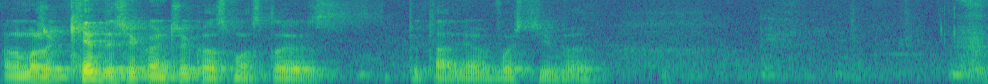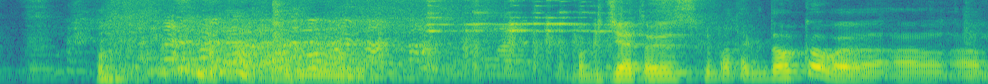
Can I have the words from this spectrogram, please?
Ale może kiedy się kończy kosmos, to jest pytanie właściwe. Bo gdzie to jest chyba tak dookoła, a, a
